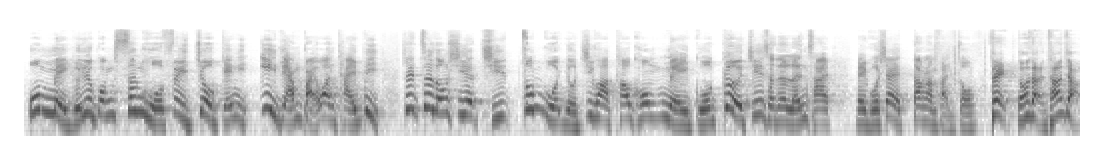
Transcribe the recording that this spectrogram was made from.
我每个月光生活费就给你一两百万台币。所以这东西其实中国有计划掏空美国各阶层的人才，美国现在当然反中。对，董事长常常讲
